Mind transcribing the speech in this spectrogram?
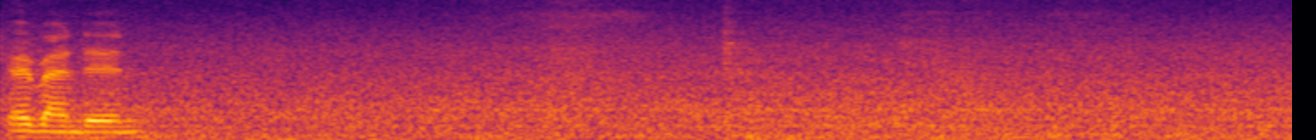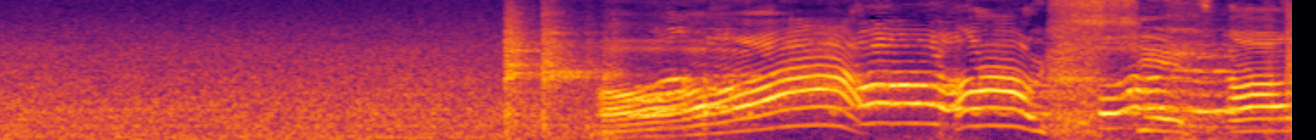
Okay, Brandon. Oh. oh! Oh shit! Oh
